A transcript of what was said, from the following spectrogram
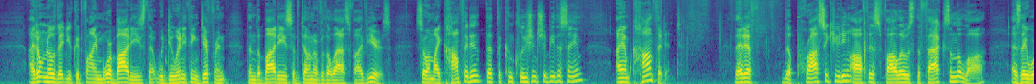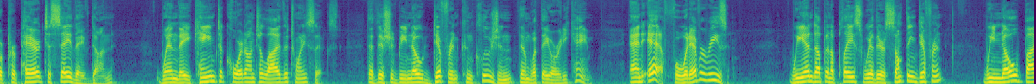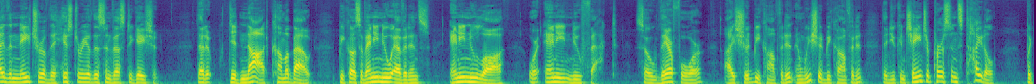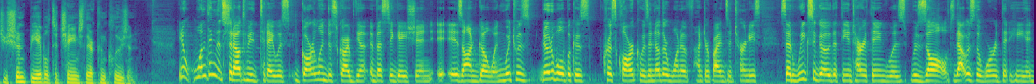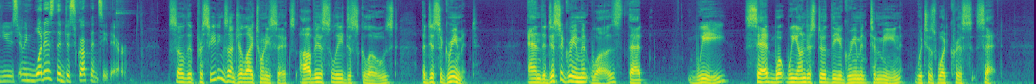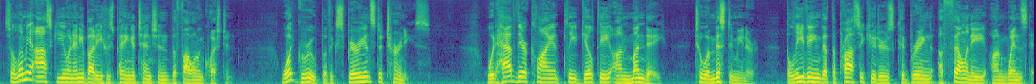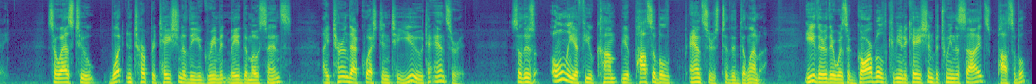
I don't know that you could find more bodies that would do anything different than the bodies have done over the last five years. So, am I confident that the conclusion should be the same? I am confident that if the prosecuting office follows the facts and the law, as they were prepared to say they've done when they came to court on July the 26th, that there should be no different conclusion than what they already came. And if, for whatever reason, we end up in a place where there's something different we know by the nature of the history of this investigation that it did not come about because of any new evidence, any new law, or any new fact. So, therefore, I should be confident, and we should be confident, that you can change a person's title, but you shouldn't be able to change their conclusion. You know, one thing that stood out to me today was Garland described the investigation is ongoing, which was notable because Chris Clark, who was another one of Hunter Biden's attorneys, said weeks ago that the entire thing was resolved. That was the word that he had used. I mean, what is the discrepancy there? So the proceedings on July 26th obviously disclosed a disagreement. And the disagreement was that we said what we understood the agreement to mean, which is what Chris said. So let me ask you and anybody who's paying attention the following question What group of experienced attorneys would have their client plead guilty on Monday to a misdemeanor, believing that the prosecutors could bring a felony on Wednesday? So, as to what interpretation of the agreement made the most sense, I turn that question to you to answer it. So, there's only a few possible answers to the dilemma. Either there was a garbled communication between the sides, possible.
